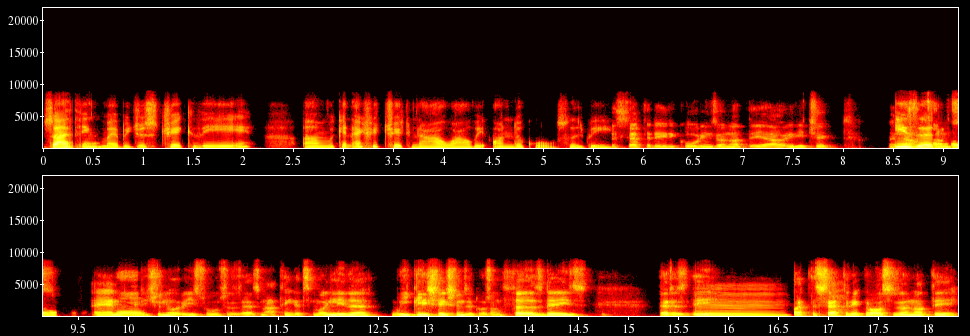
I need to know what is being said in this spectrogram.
So I think maybe just check there. Um, we can actually check now while we're on the call. So it'd be The Saturday recordings are not there. I already checked. Is it? Announcements And okay. additional resources, there's nothing. It's mainly the weekly sessions. It was on Thursdays. That is there. Mm, But the Saturday classes are not there.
